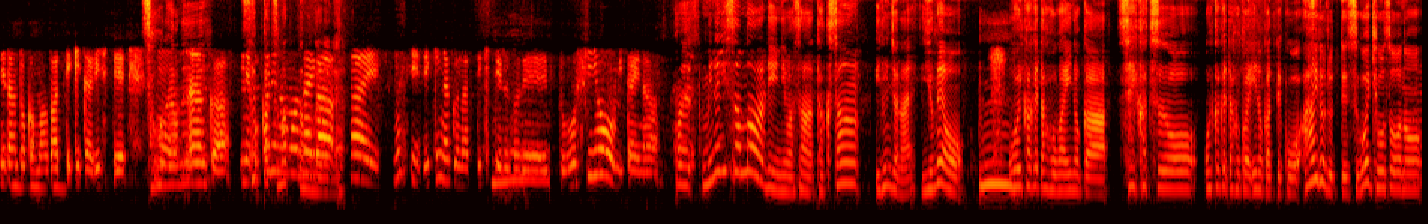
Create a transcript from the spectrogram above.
値段とかも上がってきたりして、そうだよね。もうなんか、ね、お金の詰まった問題が、ねはい、無視できなくなってきてるので、どうしようみたいな。これ峯岸さん周りにはさたくさんいるんじゃない？夢をうん。追いかけた方がいいのか生活を追いかけた方がいいのかってこうアイドルってすごい競争の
